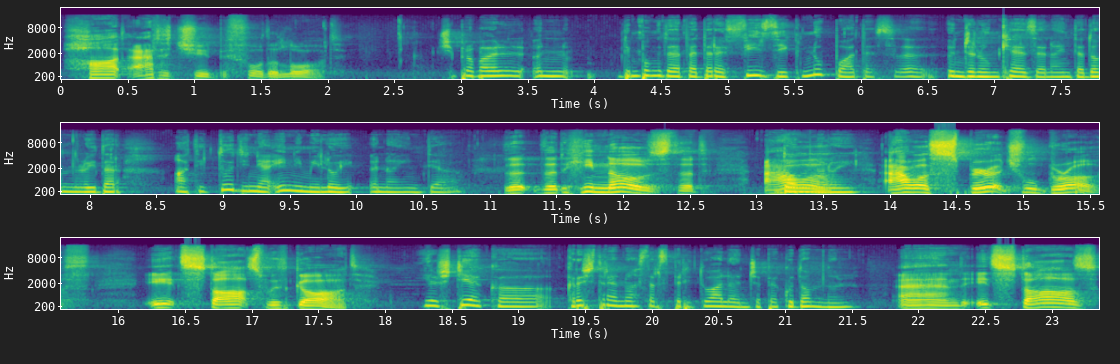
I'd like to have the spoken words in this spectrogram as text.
heart attitude before the Lord. Și probabil, în, din punct de vedere fizic, nu poate să îngenuncheze înaintea Domnului, dar atitudinea inimii lui înaintea. That, that he knows that our, Domnului. our spiritual growth, it starts with God. El știe că creșterea noastră spirituală începe cu Domnul And it starts,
